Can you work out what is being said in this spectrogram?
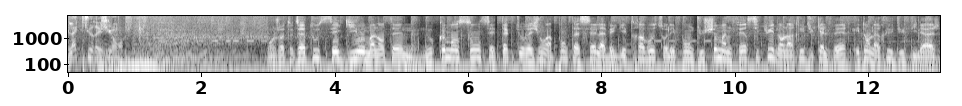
l'actu région. Bonjour à toutes et à tous, c'est Guillaume à l'antenne. Nous commençons cette Actu Région à Pontacelle avec des travaux sur les ponts du chemin de fer situés dans la rue du Calvaire et dans la rue du village.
